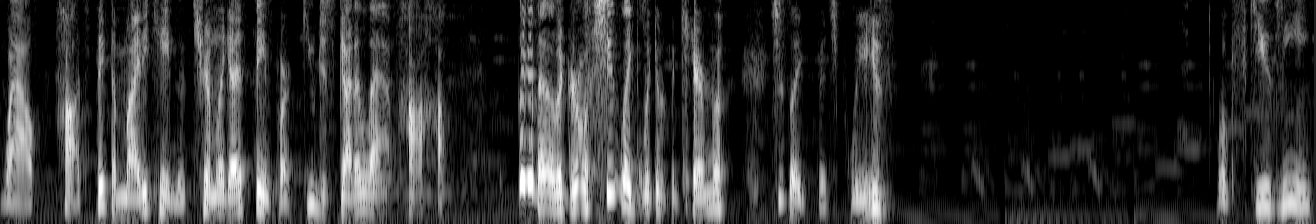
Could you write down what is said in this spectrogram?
Wow. Ha, to think the mighty Kate was trembling at a theme park. You just gotta laugh. Ha ha. Look at that other girl. She's like looking at the camera. She's like, bitch, please. Well, excuse me.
